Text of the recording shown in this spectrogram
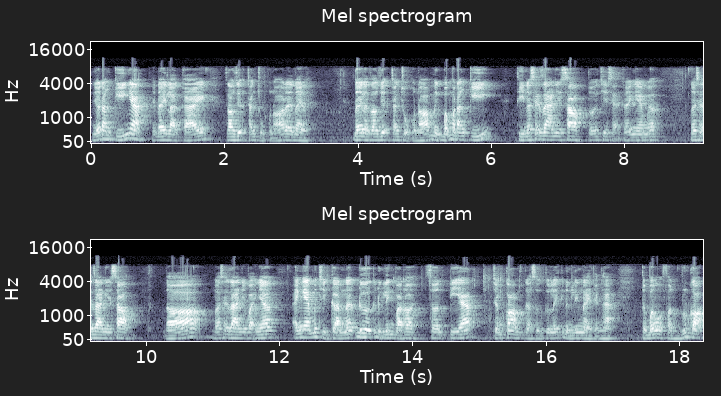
nhớ đăng ký nha. Thì đây là cái giao diện trang chủ của nó đây này. Đây là giao diện trang chủ của nó mình bấm vào đăng ký thì nó sẽ ra như sau. Tôi chia sẻ cho anh em nữa nó sẽ ra như sau. Đó nó sẽ ra như vậy nhá. Anh em mới chỉ cần đưa cái đường link vào thôi. Sơn ps com giả sử tôi lấy cái đường link này chẳng hạn. Tôi bấm vào phần rút gọn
